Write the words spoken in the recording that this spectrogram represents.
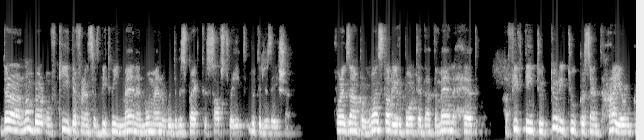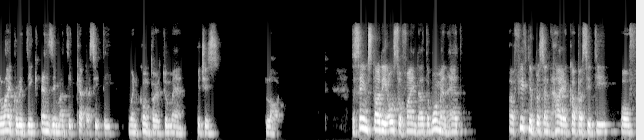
There are a number of key differences between men and women with respect to substrate utilization. For example, one study reported that the men had a 15 to 32% higher glycolytic enzymatic capacity when compared to men, which is low. The same study also find that the woman had a 15% higher capacity of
